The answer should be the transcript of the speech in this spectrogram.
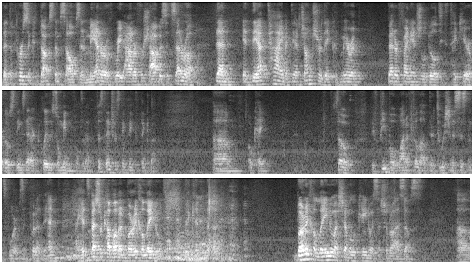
that the person conducts themselves in a manner of great honor for Shabbos, etc., then at that time, at that juncture, they could merit better financial ability to take care of those things that are clearly so meaningful to them. Just an interesting thing to think about. Um, okay. So, if people want to fill out their tuition assistance forms and put on the end, I had special kavanah on Barech Aleinu. They can. Uh, Barech Aleinu Hashem Elokeinu Es hashanah hazos. Uh,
